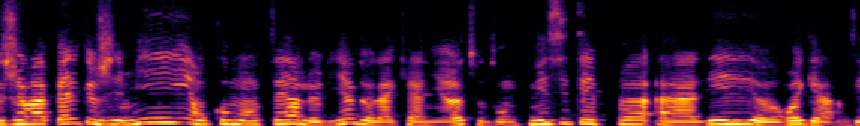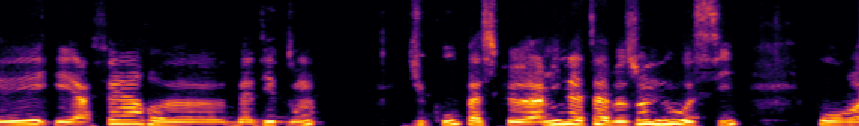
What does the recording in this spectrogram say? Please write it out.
je rappelle que j'ai mis en commentaire le lien de la cagnotte, donc n'hésitez pas à aller euh, regarder et à faire ben, des dons, du coup, parce que Aminata a besoin de nous aussi pour,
